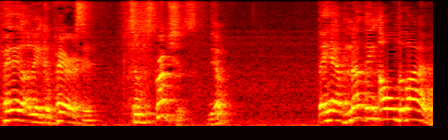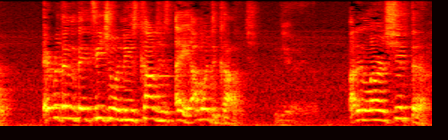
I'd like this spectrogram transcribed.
pale in comparison to the scriptures. yep. They have nothing on the Bible. Everything that they teach you in these colleges, hey, I went to college. Yeah, yeah. I didn't learn shit there.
